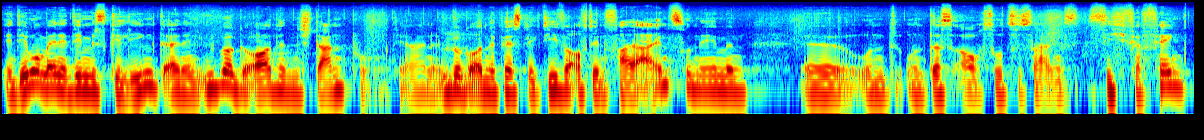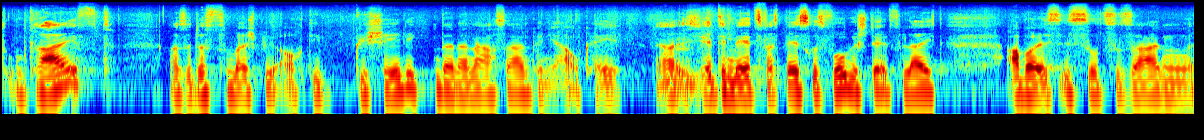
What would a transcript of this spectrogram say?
In dem Moment, in dem es gelingt, einen übergeordneten Standpunkt, ja, eine mhm. übergeordnete Perspektive auf den Fall einzunehmen äh, und, und das auch sozusagen sich verfängt und greift, also dass zum Beispiel auch die Geschädigten dann danach sagen können, ja, okay, ja, mhm. ich hätte mir jetzt was Besseres vorgestellt vielleicht, aber es ist sozusagen äh,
